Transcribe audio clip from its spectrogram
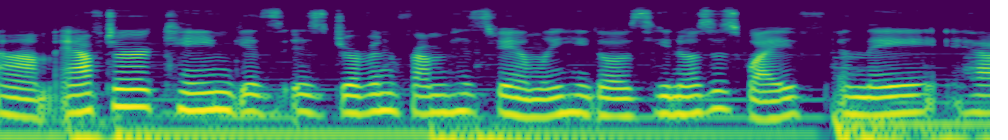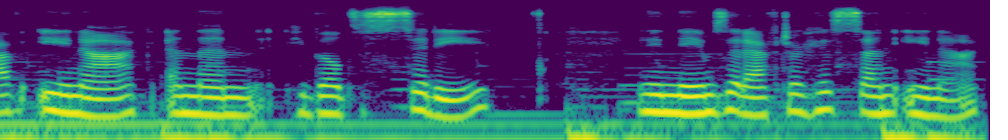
um, after Cain gets is driven from his family, he goes. He knows his wife, and they have Enoch, and then he builds a city and he names it after his son Enoch.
